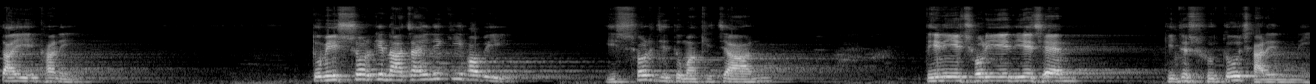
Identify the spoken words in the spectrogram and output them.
তাই এখানে। তুমি ঈশ্বরকে না চাইলে কি হবে? ঈশ্বর যে তোমাকে চান। তিনি ছড়িয়ে দিয়েছেন, কিন্তু সুতো ছাড়েননি।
